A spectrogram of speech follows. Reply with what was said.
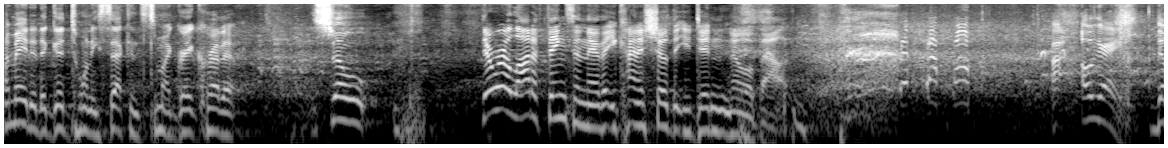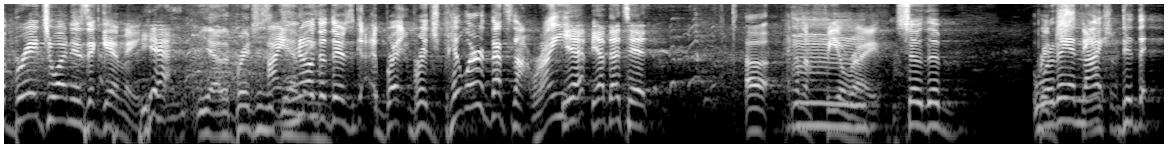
I made it a good 20 seconds to my great credit. So, There were a lot of things in there that you kind of showed that you didn't know about. Okay, the bridge one is a gimme. Yeah. yeah, the bridge is a I gimme. I know that there's a bri- bridge pillar. That's not right. Yep, yep, that's it. Uh, That doesn't feel right. So the were Bridge they a knight? Did they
